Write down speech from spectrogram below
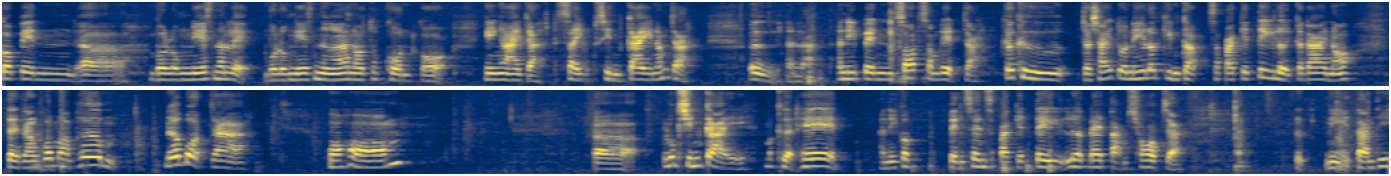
ก็เป็นเอ่อบอลงเนสนั่นแหละบอลงเนสเนื้อเนาะทุกคนก็ง่ายๆจ้ะใส่ลูกชิ้นไก่น้ำจ้ะ เออ นั่นแหละ อันนี้เป็นซอสสำเร็จจ้ะ ก็คือจะใช้ตัวนี้แล้วกินกับสปาเกตตี้เลยก็ได้เนาะ แต่เราก็มาเพิ่มเนื้อบดจ้ะ หัวหอมออลูกชิ้นไก่ มะเขือเทศ อันนี้ก็เป็นเส้นสปาเกตตี้เลือกได้ตามชอบจ้ะ นี่ตามที่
